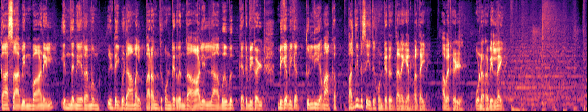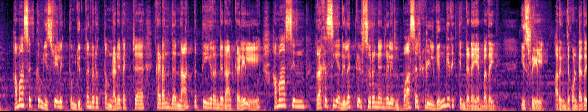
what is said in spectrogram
காசாவின் வானில் எந்த நேரமும் இடைவிடாமல் பறந்து கொண்டிருந்த ஆளில்லா கருவிகள் மிக மிக துல்லியமாக பதிவு செய்து கொண்டிருந்தன என்பதை அவர்கள் உணரவில்லை. ஹமாஸுக்கும் இஸ்ரேலுக்கும் யுத்த நிறுத்தம் நடைபெற்ற கடந்த நாற்பத்தி இரண்டு நாட்களில் ஹமாஸின் ரகசிய நிலக்கீழ் சுரங்கங்களில் வாசல்கள் எங்கிருக்கின்றன என்பதை இஸ்ரேல் அறிந்து கொண்டது.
